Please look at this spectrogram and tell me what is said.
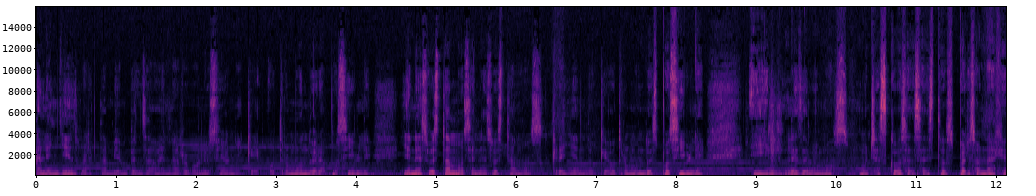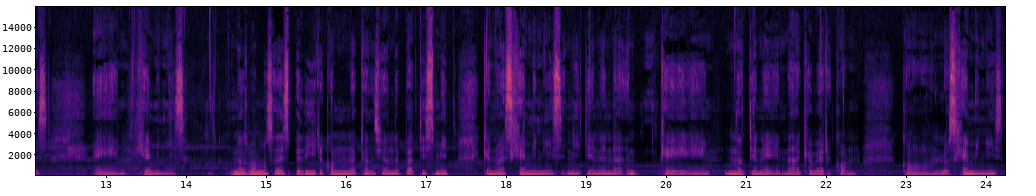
Allen Ginsberg también pensaba en la revolución y que otro mundo era posible. Y en eso estamos, en eso estamos creyendo que otro mundo es posible y les debemos muchas cosas a estos personajes eh, Géminis. Nos vamos a despedir con una canción de Patti Smith que no es Géminis ni tiene que no tiene nada que ver con, con los Géminis,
